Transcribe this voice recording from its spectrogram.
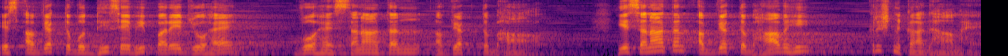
इस अव्यक्त बुद्धि से भी परे जो है, वो है सनातन अव्यक्त भाव। ये सनातन अव्यक्त भाव ही कृष्ण का धाम है।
